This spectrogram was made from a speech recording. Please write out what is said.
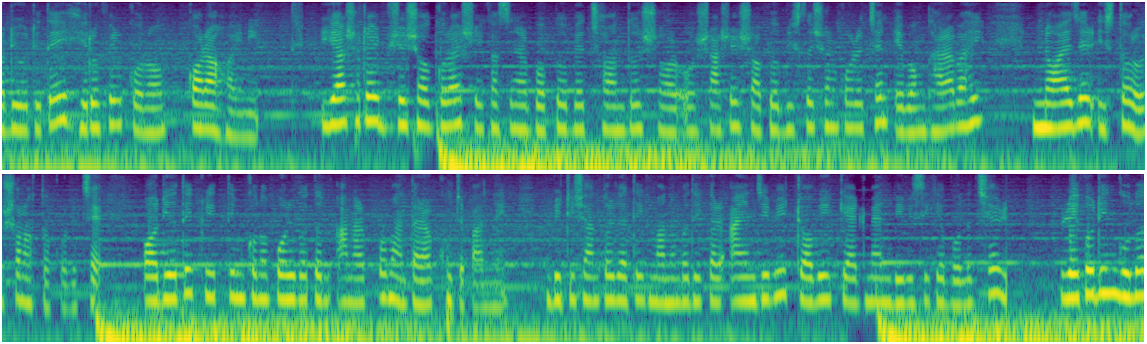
অডিওটিতে হেরফের কোনো করা হয়নি। ইয়ারশটের বিশেষজ্ঞরা শেখ হাসিনার বক্তব্যের ছন্দ, স্বর ও শ্বাসের শব্দ বিশ্লেষণ করেছেন এবং ধারাবাহিক নয়েজের স্তরও শনাক্ত করেছে। অডিওতে কৃত্রিম কোনো পরিবর্তন আনার প্রমাণ তারা খুঁজে পাননি। ব্রিটিশ আন্তর্জাতিক মানবাধিকার আইনজীবী টবি ক্যাটম্যান বিবিসিকে বলেছে, রেকর্ডিংগুলো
